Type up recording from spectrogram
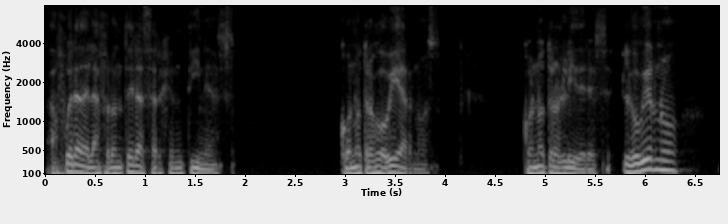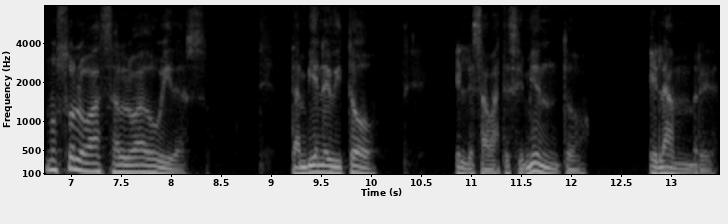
afuera de las fronteras argentinas, con otros gobiernos, con otros líderes. El gobierno no solo ha salvado vidas, también evitó el desabastecimiento el hambre,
